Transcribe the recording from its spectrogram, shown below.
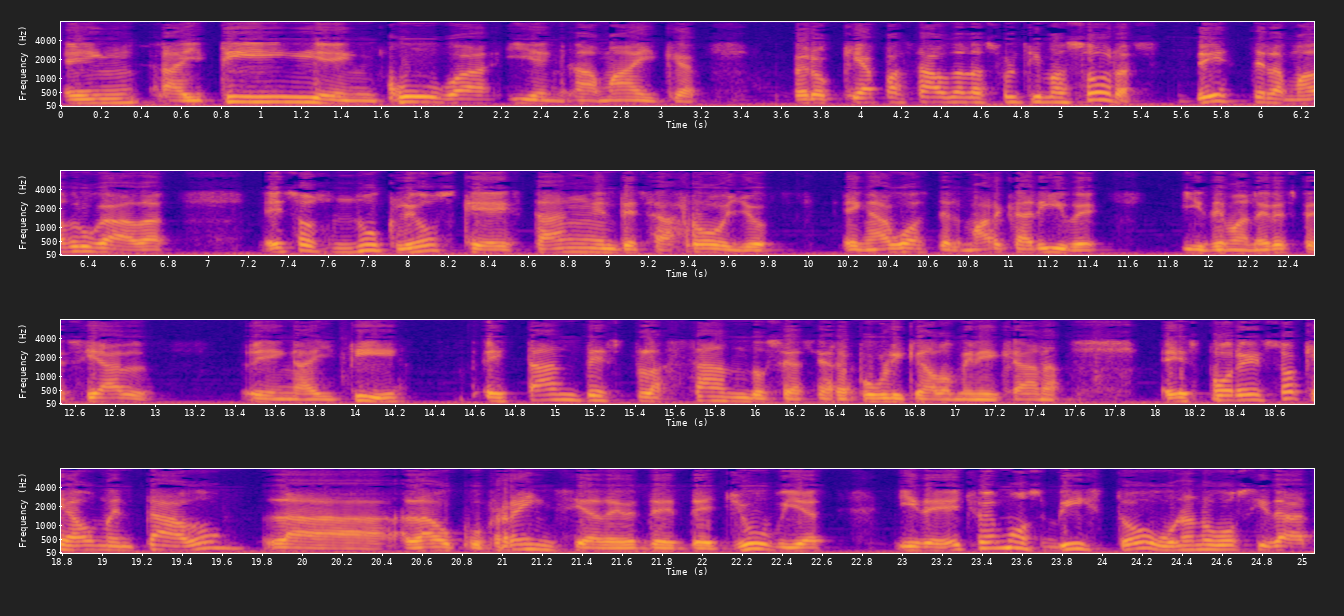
en Haití, en Cuba y en Jamaica. Pero ¿qué ha pasado en las últimas horas? Desde la madrugada, esos núcleos que están en desarrollo en aguas del Mar Caribe y de manera especial en Haití, están desplazándose hacia República Dominicana. Es por eso que ha aumentado la, la ocurrencia de, de- de lluvias y de hecho hemos visto una nubosidad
